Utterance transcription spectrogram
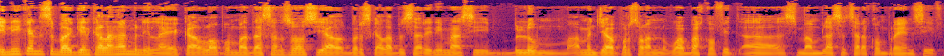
ini kan sebagian kalangan menilai kalau pembatasan sosial berskala besar ini masih belum menjawab persoalan wabah COVID-19 secara komprehensif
